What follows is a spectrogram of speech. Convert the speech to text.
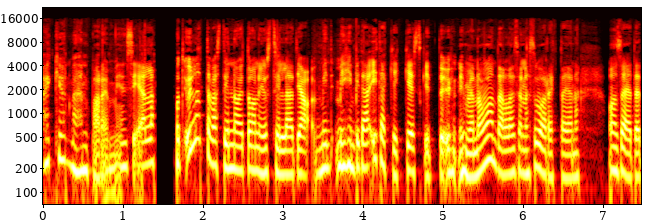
kaikki on vähän paremmin siellä. Mutta yllättävästi noita on just sillä, että ja mi- mihin pitää itsekin keskittyä nimenomaan tällaisena suorittajana, on se, että,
